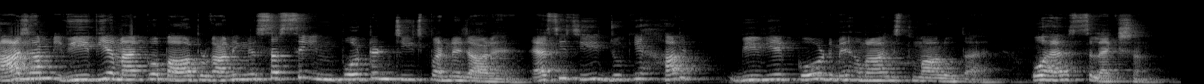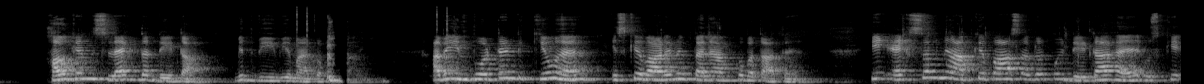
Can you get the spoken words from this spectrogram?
आज हम वीवीए मैक्रो पावर प्रोग्रामिंग में सबसे इंपॉर्टेंट चीज़ पढ़ने जा रहे हैं। ऐसी चीज़ जो कि हर वीवीए कोड में हमारा इस्तेमाल होता है, वो है selection how can select the data with VBA macro programming? अब इंपॉर्टेंट क्यों है, इसके बारे में पहले आपको बताते हैं। कि एक्सेल में आपके पास अगर कोई डेटा है उसके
